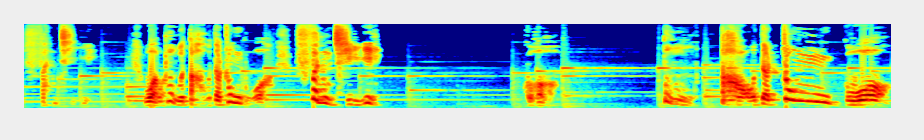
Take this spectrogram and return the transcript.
奋起！我不倒的中国，奋起！我不倒的中国。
